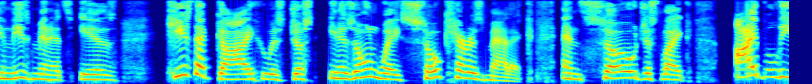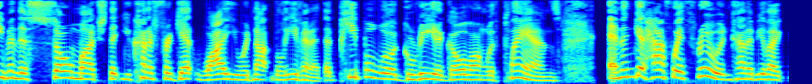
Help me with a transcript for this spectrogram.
in these minutes is he's that guy who is just in his own way so charismatic and so just like I believe in this so much that you kind of forget why you would not believe in it. That people will agree to go along with plans, and then get halfway through and kind of be like.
